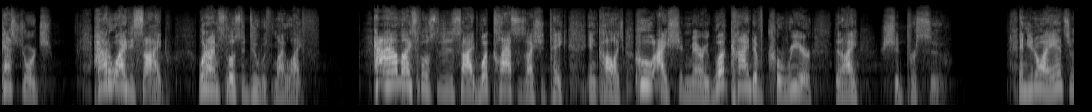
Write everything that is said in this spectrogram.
Pastor George, how do I decide what I'm supposed to do with my life? How am I supposed to decide what classes I should take in college, who I should marry, what kind of career that I should pursue? And you know, I answer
